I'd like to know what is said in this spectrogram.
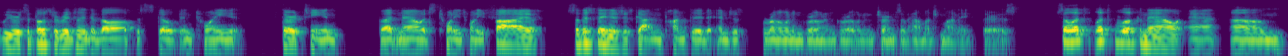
we were supposed to originally develop the scope in 2013, but now it's 2025. So this thing has just gotten punted and just grown and grown and grown in terms of how much money there is. So let's let's look now at um,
